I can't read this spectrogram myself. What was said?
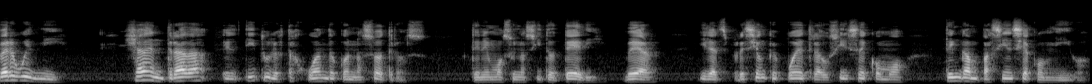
Bear With Me. Ya de entrada, el título está jugando con nosotros. Tenemos un osito Teddy, Bear, y la expresión que puede traducirse como tengan paciencia conmigo.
